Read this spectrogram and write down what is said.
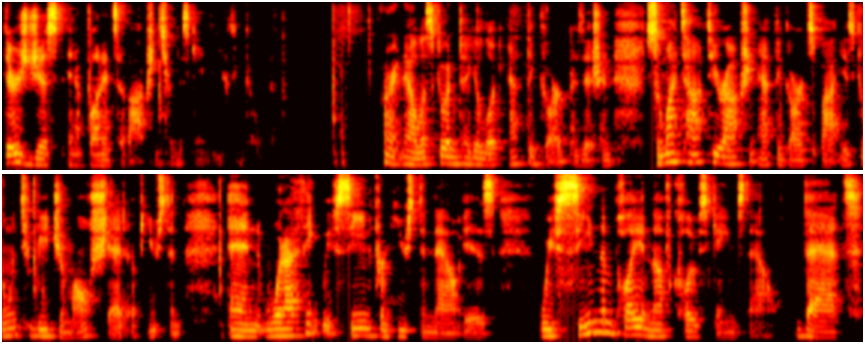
There's just an abundance of options from this game that you can go with. All right, now let's go ahead and take a look at the guard position. So my top tier option at the guard spot is going to be Jamal Shead of Houston. And what I think we've seen from Houston now is we've seen them play enough close games now that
